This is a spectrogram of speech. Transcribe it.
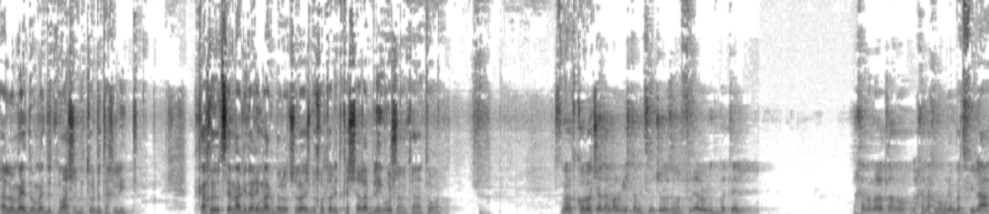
הלומד עומד בתנועה של ביטול בתכלית, וכך הוא יוצא מהגדרים וההגבלות שלו, יש ביכולתו להתקשר לה בלי גבול של נותן התורה. זאת אומרת, כל עוד שאדם מרגיש את המציאות שלו, זה מפריע לו להתבטל. לכן אומרת לנו, לכן אנחנו אומרים בתפילה,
